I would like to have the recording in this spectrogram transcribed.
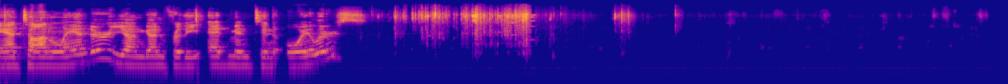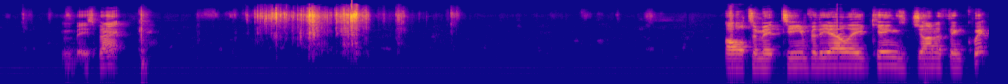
Anton Lander, young gun for the Edmonton Oilers. Base back. Ultimate team for the LA Kings, Jonathan Quick.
